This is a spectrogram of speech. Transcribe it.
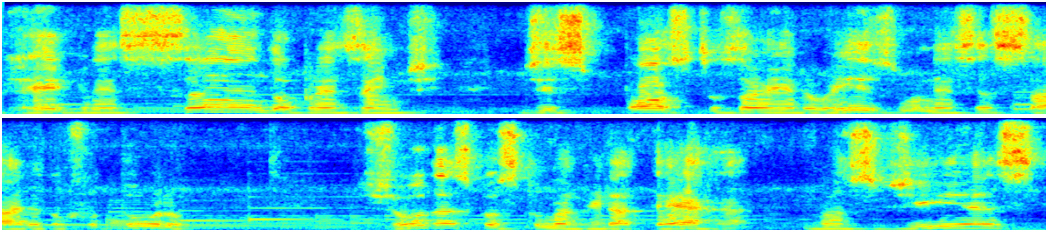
regressando ao presente, dispostos ao heroísmo necessário do futuro. Judas costuma vir à Terra nos dias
